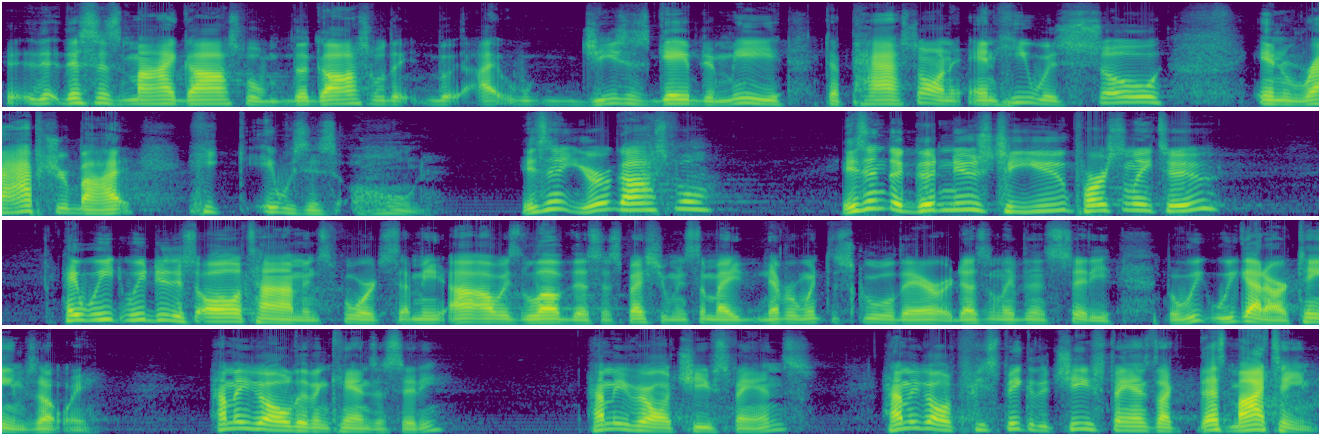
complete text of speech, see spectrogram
This is my gospel, the gospel that I, Jesus gave to me to pass on. And he was so enraptured by it, he, it was his own. Isn't it your gospel? Isn't the good news to you personally, too? Hey, we, we do this all the time in sports. I mean, I always love this, especially when somebody never went to school there or doesn't live in the city. But we, we got our teams, don't we? How many of y'all live in Kansas City? How many of y'all are Chiefs fans? How many of y'all speak of the Chiefs fans like, that's my team?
